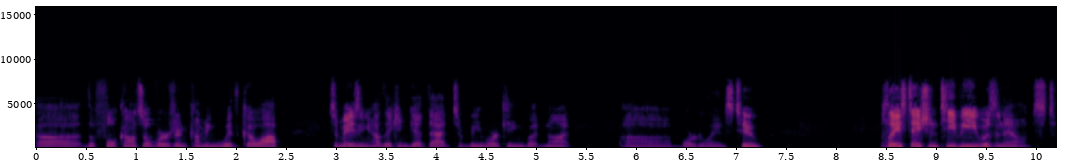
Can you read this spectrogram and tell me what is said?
uh, the full console version coming with co-op. It's amazing how they can get that to be working, but not uh, Borderlands 2. PlayStation TV was announced.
